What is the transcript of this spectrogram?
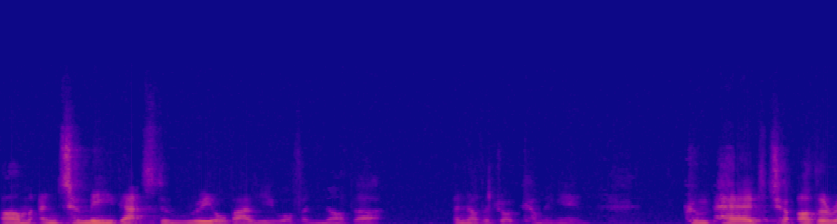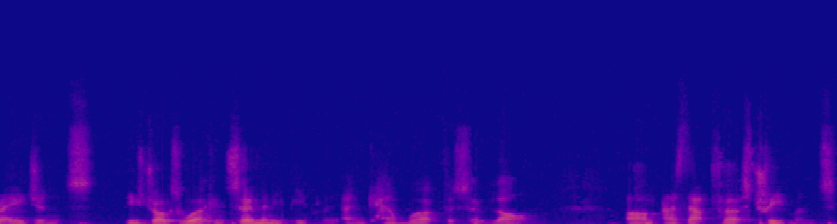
Um, and to me, that's the real value of another, another drug coming in. Compared to other agents, these drugs work in so many people and can work for so long, um, as that first treatment.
